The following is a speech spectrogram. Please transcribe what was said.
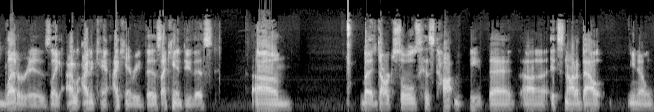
letter is. Like I, I can't I can't read this. I can't do this. Um, but Dark Souls has taught me that uh, it's not about you know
